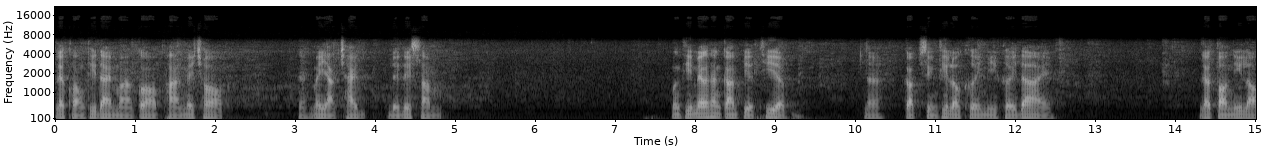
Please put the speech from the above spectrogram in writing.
และของที่ได้มาก็ผ่านไม่ชอบนะไม่อยากใช้เลยด้วยซ้ำบางทีแม้กระทั่งการเปรียบเทียบนะกับสิ่งที่เราเคยมีเคยได้ แล้วตอนนี้เรา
